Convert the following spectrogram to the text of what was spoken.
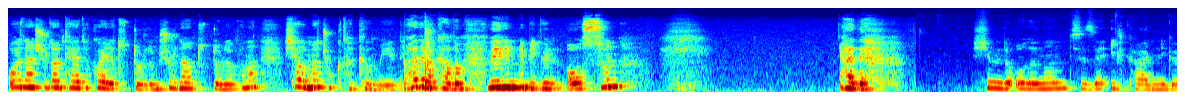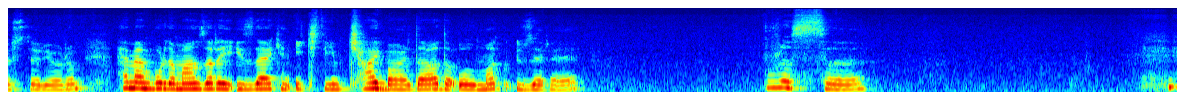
O yüzden şuradan tertoko ile tutturdum. Şuradan tutturdum falan. Şalıma çok takılmayın. Hadi bakalım. Verimli bir gün olsun. Hadi. Şimdi odanın size ilk halini gösteriyorum. Hemen burada manzarayı izlerken içtiğim çay bardağı da olmak üzere. Burası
